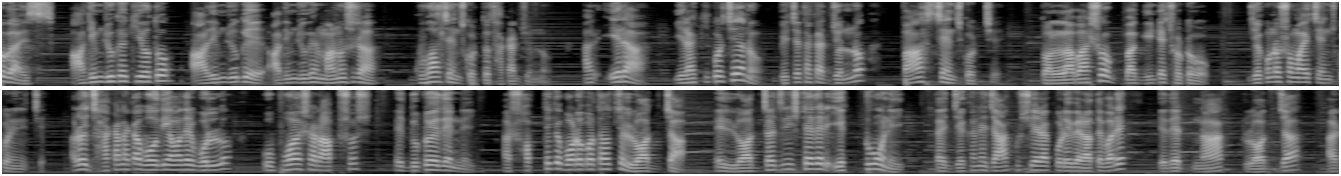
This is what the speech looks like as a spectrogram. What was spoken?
তো গাইস আদিম যুগে কি হতো? আদিম যুগে, আদিম যুগের মানুষরা গুহা চেঞ্জ করতো থাকার জন্য। আর এরা এরা কি করছে জানো? বেঁচে থাকার জন্য বাঁশ চেঞ্জ করছে। তল্লা বাঁশ হোক বা গিঁটে ছোট হোক যে কোনো সময় চেঞ্জ করে নিচ্ছে। আর ওই ঝাঁকানাকা বৌদি আমাদের বলল, উপহাস আর আফসোস, এই দুটো এদের নেই। আর সব থেকে বড় কথা হচ্ছে লজ্জা। এই লজ্জা জিনিসটা এদের একটুও নেই। তাই যেখানে যা খুশি এরা করে বেড়াতে পারে। এদের নাক, লজ্জা আর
